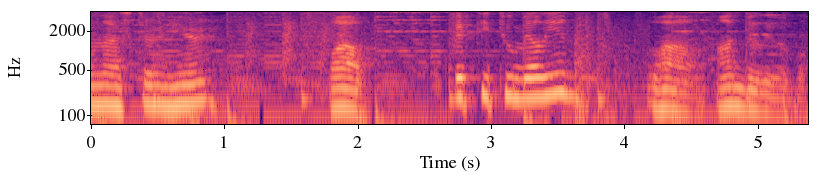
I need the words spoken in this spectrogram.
One last turn here. Wow. 52 million? Wow, unbelievable.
